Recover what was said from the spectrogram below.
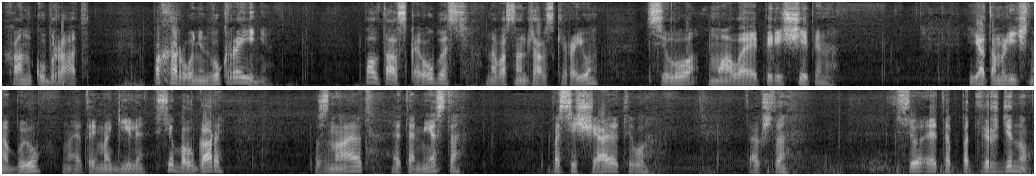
хан Кубрат похоронен в Украине. Полтавская область, Новосанжарский район, село Малая Перещепина. Я там лично был, на этой могиле. Все болгары знают это место, посещают его. Так что все это подтверждено.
